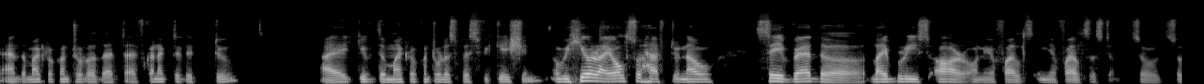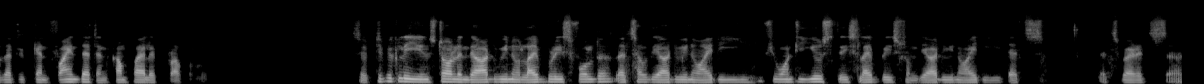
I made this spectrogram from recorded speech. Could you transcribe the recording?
and the microcontroller that I've connected it to, I give the microcontroller specification. Over here, I also have to now say where the libraries are on your files in your file system, so so that it can find that and compile it properly. So typically you install in the Arduino libraries folder. That's how the Arduino IDE, if you want to use these libraries from the Arduino IDE, that's, that's where it's uh,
